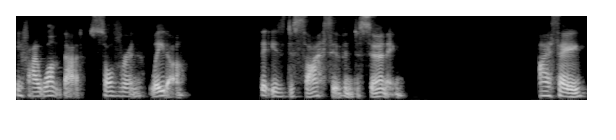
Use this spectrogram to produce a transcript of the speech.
if I want that sovereign leader that is decisive and discerning, I say,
